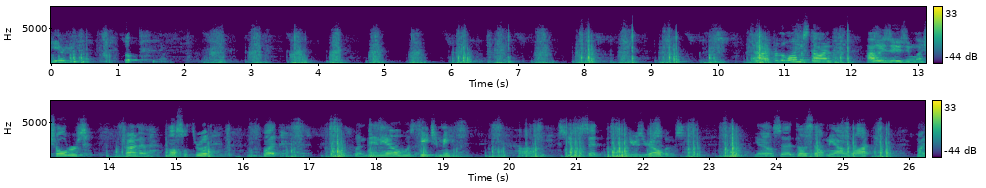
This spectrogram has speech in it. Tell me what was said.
Here. Oop. And I, for the longest time, I was using my shoulders, trying to muscle through it. But when Danielle was teaching me, um, she said, use your elbows. You know, so it does help me out a lot. My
